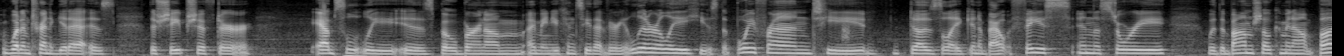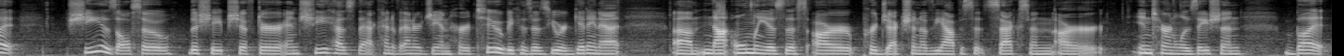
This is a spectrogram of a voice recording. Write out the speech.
what I'm trying to get at is the shapeshifter absolutely is Bo Burnham. I mean, you can see that very literally. He's the boyfriend. He does like an about face in the story with the bombshell coming out, but she is also the shapeshifter and she has that kind of energy in her too because as you were getting at um, not only is this our projection of the opposite sex and our internalization, but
